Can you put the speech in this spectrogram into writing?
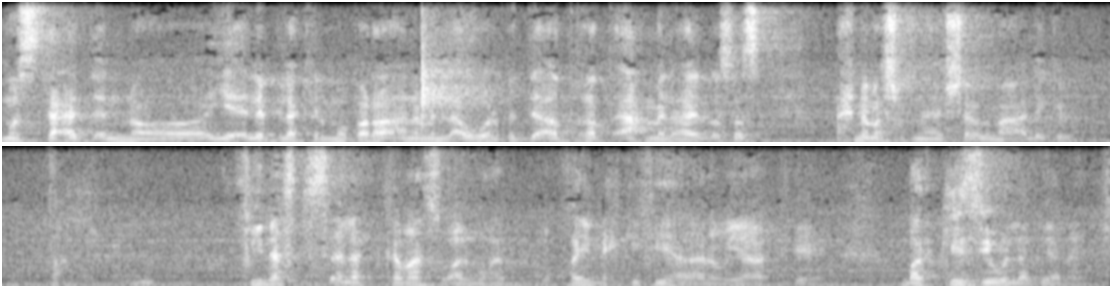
مستعد انه يقلب لك المباراة أنا من الأول بدي أضغط أعمل هاي القصص. إحنا ما شفنا هاي الشغلة مع أليجري. في ناس تسالك كمان سؤال مهم وخلينا نحكي فيها أنا وياك. ماركيزي ولا بيانيتش؟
